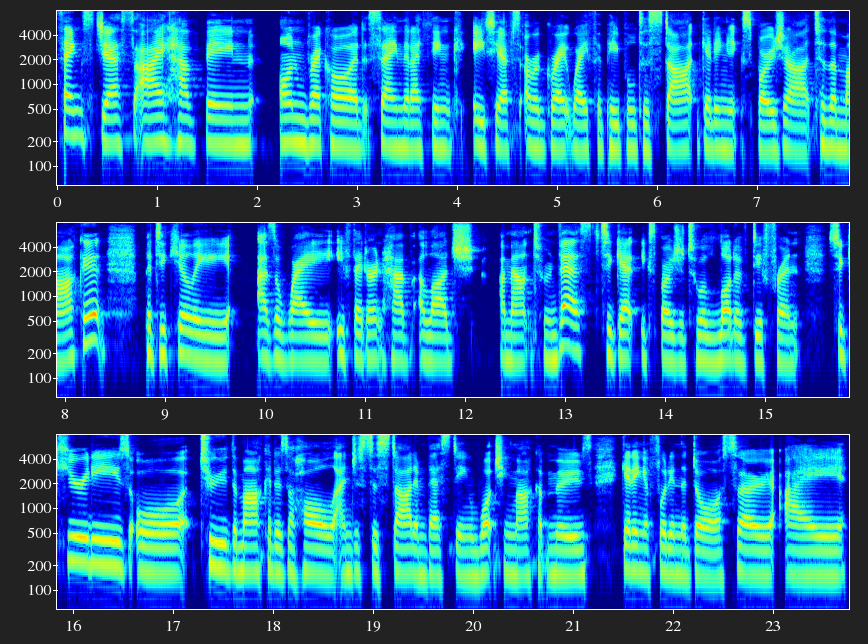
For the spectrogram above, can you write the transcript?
Thanks, Jess. I have been on record saying that I think ETFs are a great way for people to start getting exposure to the market, particularly as a way, if they don't have a large amount to invest, to get exposure to a lot of different securities or to the market as a whole, and just to start investing, watching market moves, getting a foot in the door. So I,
